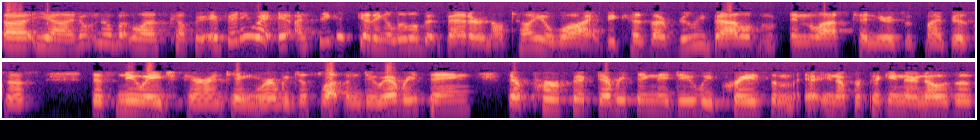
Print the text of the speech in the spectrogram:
uh, yeah, I don't know about the last couple. Of, years. if anyway, I think it's getting a little bit better, and I'll tell you why. Because I've really battled in the last ten years with my business this new age parenting where we just let them do everything. They're perfect. Everything they do, we praise them, you know, for picking their noses.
